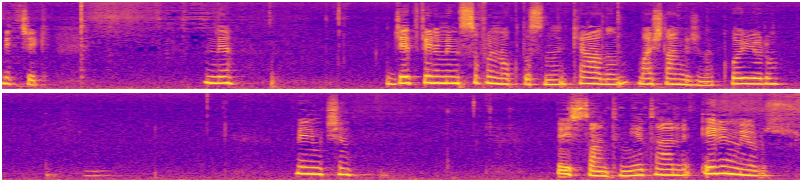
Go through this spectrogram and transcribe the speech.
Bitecek. Şimdi cetvelimin sıfır noktasını kağıdın başlangıcına koyuyorum. Benim için 5 santim yeterli. Erinmiyoruz.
